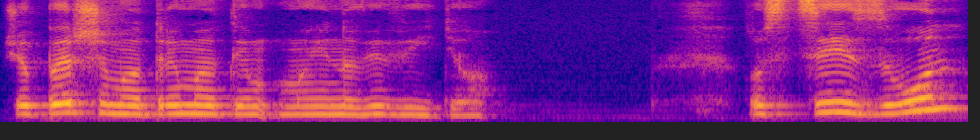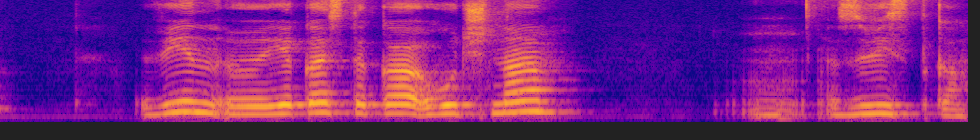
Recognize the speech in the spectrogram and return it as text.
щоб першими отримати мої нові відео. Ось цей дзвон, він е, якась така гучна звістка.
